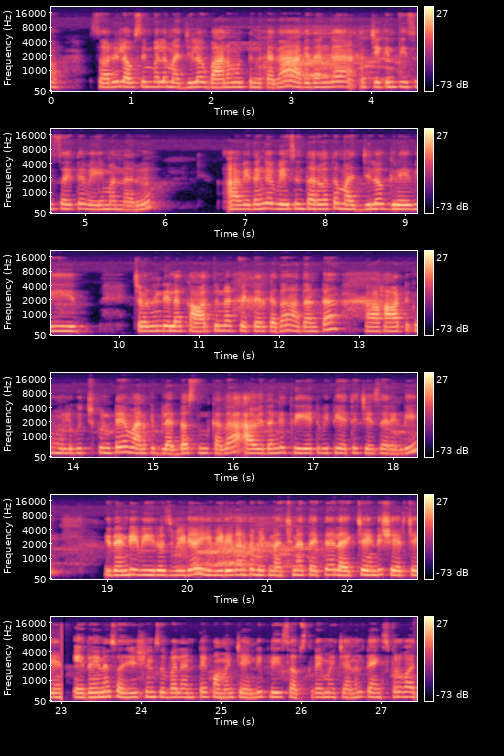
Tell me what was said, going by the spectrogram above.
సారీ లవ్ సింబల్ మధ్యలో బాణం ఉంటుంది కదా ఆ విధంగా చికెన్ పీసెస్ అయితే వేయమన్నారు. ఆ విధంగా వేసిన తర్వాత మధ్యలో గ్రేవీ చూడండి ఇలా కారుతున్నట్టు పెట్టారు కదా అదంట ఆ హార్ట్కి ములుగుచ్చుకుంటే మనకి బ్లడ్ వస్తుంది కదా ఆ విధంగా క్రియేటివిటీ అయితే చేశారండి. ఇదండి ఇవి ఈరోజు వీడియో. ఈ వీడియో కనుక మీకు నచ్చినట్టయితే లైక్ చేయండి షేర్ చేయండి. ఏదైనా సజెషన్స్ ఇవ్వాలంటే కామెంట్ చేయండి. Please subscribe my channel. Thanks for watching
